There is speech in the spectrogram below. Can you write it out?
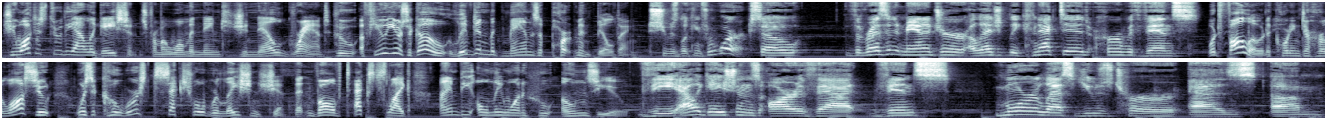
She walked us through the allegations from a woman named Janelle Grant, who a few years ago lived in McMahon's apartment building. She was looking for work, so the resident manager allegedly connected her with Vince. What followed, according to her lawsuit, was a coerced sexual relationship that involved texts like, I'm the only one who owns you. The allegations are that Vince more or less used her as um,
